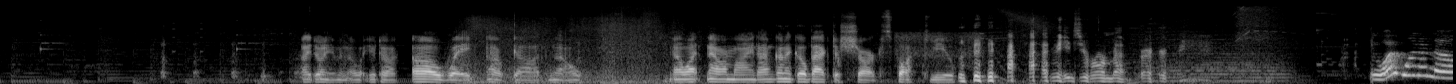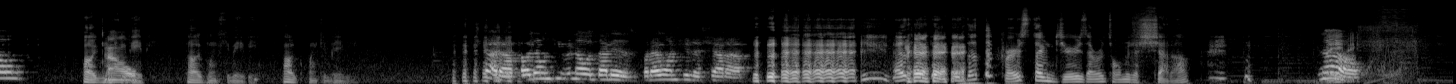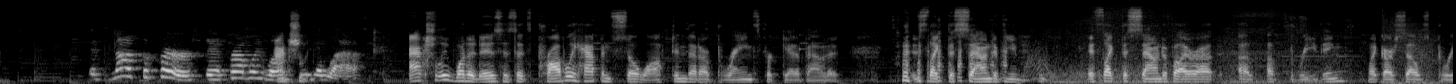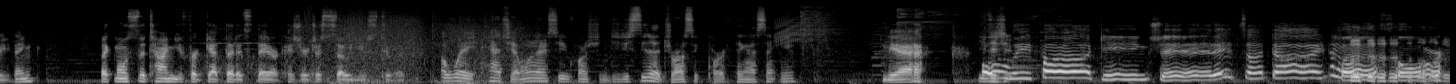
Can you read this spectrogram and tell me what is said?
I don't even know what you're talking. Oh wait. Oh god, no. You know what? Never mind. I'm gonna go back to sharks. Fuck you. I made you remember. Do I want to know? Pug Monkey No. Baby. Pug Monkey Baby. Pug Monkey Baby. Shut up. I don't even know what that is, but I want you to shut up. Is that the first time Jiri's ever told me to shut up? No. It's not the first, and it probably won't Actually- be the last. Actually, what it is is it's probably happened so often that our brains forget about it. It's like the sound of you. It's like the sound of our uh, of, of breathing, like ourselves breathing. Like most of the time, you forget that it's there because you're just so used to it. Oh wait, Hatchet, I want to ask you a question. Did you see that Jurassic Park thing I sent you? Yeah. You- did you- Holy fucking shit! It's a dinosaur.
